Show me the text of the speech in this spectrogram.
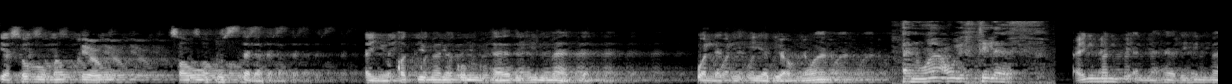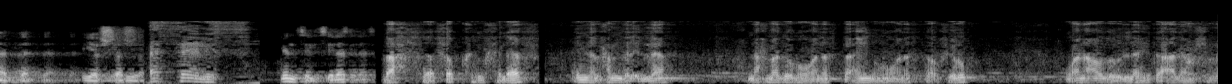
يسر موقع صوت السلف أن يقدم لكم هذه المادة والتي هي بعنوان أنواع الاختلاف. علما بأن هذه المادة هي الشريعة. الثالث. من سلسلة بحث فقه الخلاف. إن الحمد لله نحمده ونستعينه ونستغفره ونعوذ بالله تعالى من شر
